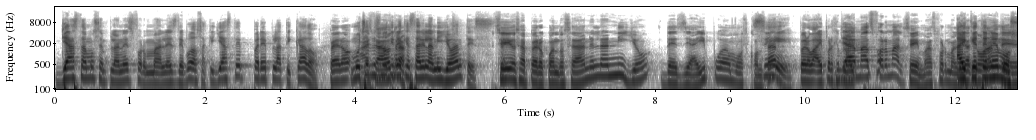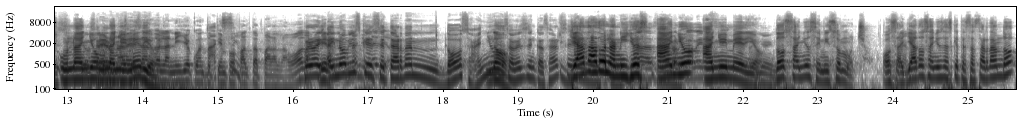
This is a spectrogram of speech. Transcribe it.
ya estamos en planes formales de boda. O sea, que ya esté pre-platicado. Pero Muchas veces no tiene que estar el anillo antes. Sí, o sea, pero cuando se dan el anillo, desde ahí podemos contar. Sí, pero hay, por ejemplo, ya hay- más formal. Sí, más formalidad. Hay que no tenemos antes. un año, O sea, un año y medio. dando el anillo, ¿cuánto Máximo. tiempo falta para la boda? Pero hay, Mira, hay novios que se tardan dos años No. a veces en casarse. Ya dado el anillo es Ah, año, año y medio. Año y medio. Dos años se me hizo mucho. O sea, ya dos años es que te estás tardando.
